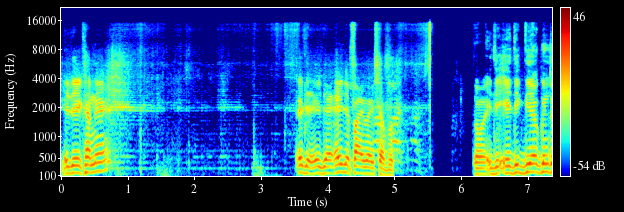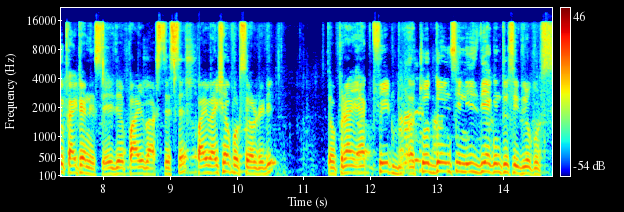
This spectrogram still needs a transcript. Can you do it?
এই যে এখানে। এই যে এই যে এই যে পাই ভাই সাপুর তো এই যে এদিক দিয়েও কিন্তু কাইটা নিচ্ছে এই যে পাইপ আসতেছে, পাইপ আইসাও পড়ছে অলরেডি তো প্রায় এক ফিট চোদ্দ ইঞ্চি নিচ দিয়ে কিন্তু ছিদ্র করছে।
